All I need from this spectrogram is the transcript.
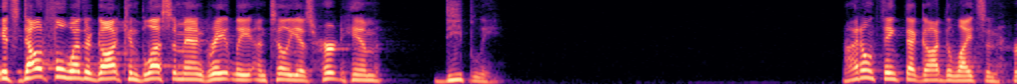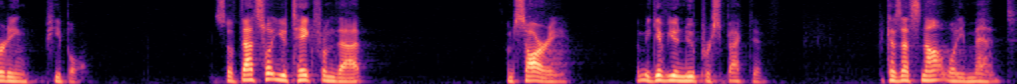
It's doubtful whether God can bless a man greatly until he has hurt him deeply. Now, I don't think that God delights in hurting people. So if that's what you take from that, I'm sorry. Let me give you a new perspective because that's not what he meant.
